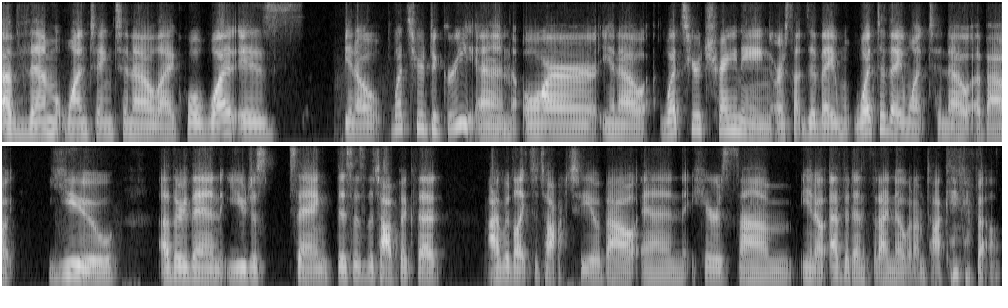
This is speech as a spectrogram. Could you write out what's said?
of them wanting to know, like, well, what is, you know, what's your degree in, or you know, what's your training, or something? Do they, what do they want to know about you, other than you just saying, this is the topic that I would like to talk to you about, and here's some, you know, evidence that I know what I'm talking about.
